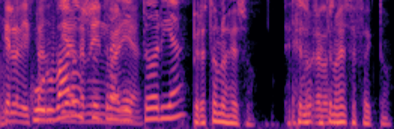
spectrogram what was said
que es curvaron su varía. trayectoria. Pero esto no es eso. Este, Es no, otra este no es ese efecto.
